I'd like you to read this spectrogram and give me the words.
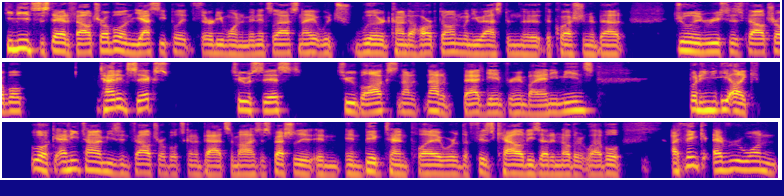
he needs to stay out of foul trouble. And yes, he played 31 minutes last night, which Willard kind of harped on when you asked him the, the question about Julian Reese's foul trouble. 10 and 6, two assists, two blocks. Not not a bad game for him by any means. But he, he like look, anytime he's in foul trouble, it's going to bat some eyes, especially in in Big Ten play where the physicality's at another level. I think everyone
